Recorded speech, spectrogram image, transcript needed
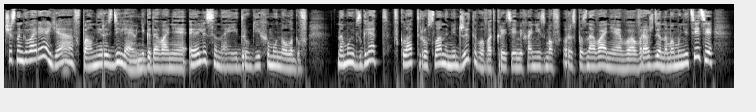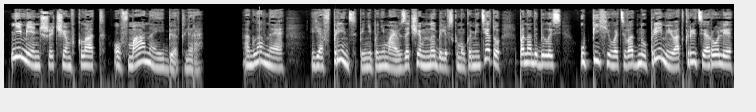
Честно говоря, я вполне разделяю негодование Эллисона и других иммунологов — на мой взгляд, вклад Руслана Меджитова в открытие механизмов распознавания во врожденном иммунитете не меньше, чем вклад Офмана и Бётлера. А главное, я в принципе не понимаю, зачем Нобелевскому комитету понадобилось упихивать в одну премию открытие роли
